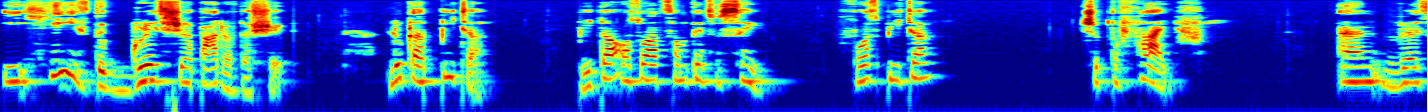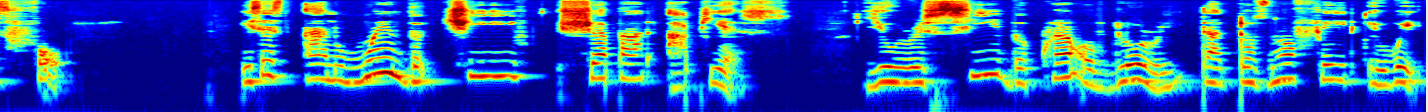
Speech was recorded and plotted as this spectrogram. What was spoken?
He is the great shepherd of the sheep. Look at Peter. Peter also had something to say. First Peter chapter 5 and verse 4. He says, And when the chief shepherd appears, you receive the crown of glory that does not fade away.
